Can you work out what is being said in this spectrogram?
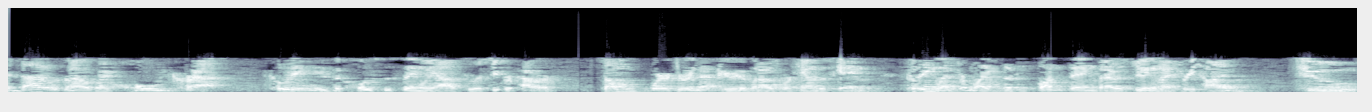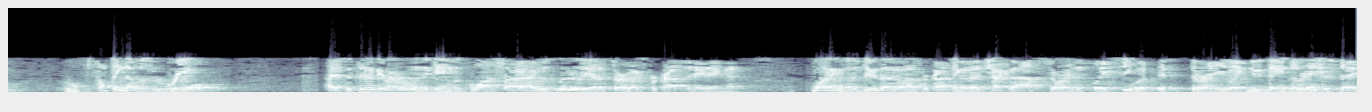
And that was when I was like, holy crap. Coding is the closest thing we have to a superpower. Somewhere during that period of when I was working on this game, coding went from like the fun thing that I was doing in my free time to something that was real. I specifically remember when the game was launched. I, I was literally at a Starbucks procrastinating and wanting to do that when I was procrastinating was I'd check the app store and just like see what if there were any like new things that were interesting.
